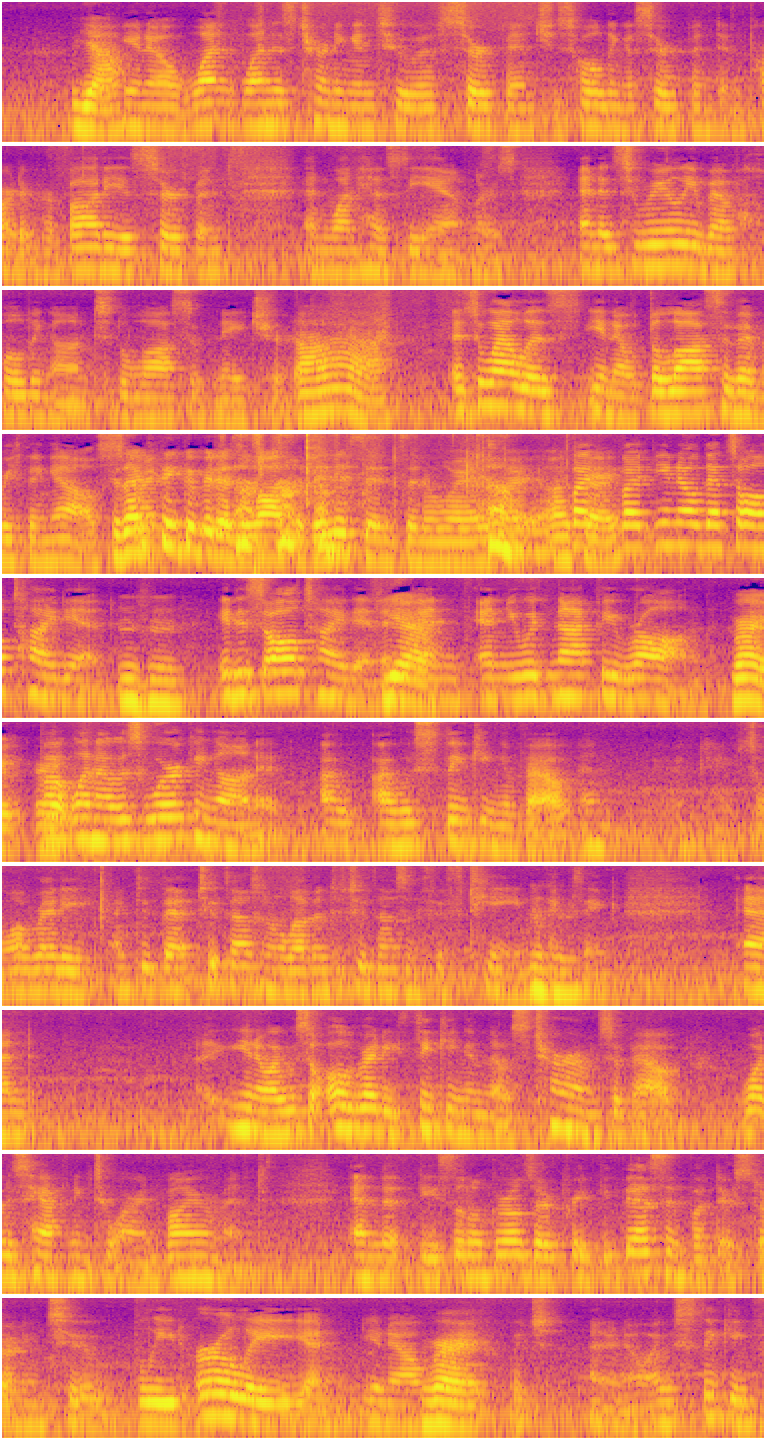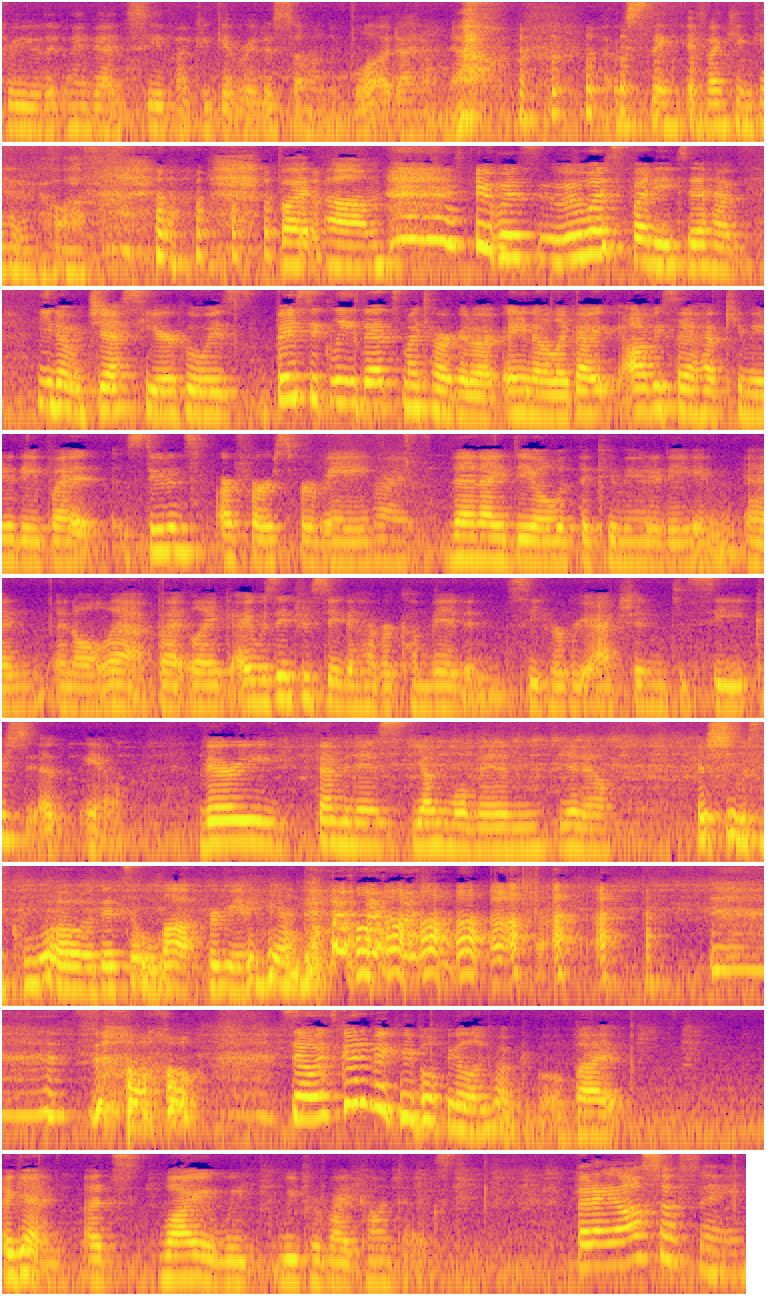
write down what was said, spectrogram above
Yeah. You know, one one is turning into a serpent. She's holding a serpent, and part of her body is serpent, and one has the antlers. And it's really about holding on to the loss of nature, Ah. As well as you know the loss of everything else. Because I think of it as a loss of innocence in a way. But, okay. But but you know that's all tied in. hmm It is all tied in. And, Yeah. And and you would not be wrong. Right. Right. But when I was working on it, I, I was thinking about, and okay, so already I did that 2011 to 2015, I Mhm. think. And, you know, I was already thinking in those terms about what is happening to our environment. And that these little girls are prepubescent, but they're starting to bleed early, and, you know, right. which I don't know. I was thinking for you that maybe I'd see if I could get rid of some of the blood. I don't know. I was thinking if I can get it off. But um, it was it was funny to have you know Jess here, who is basically that's my target. You know, like I obviously I have community, but students are first for me. right. Then I deal with the community and, and, and all that. But like, it was interesting to have her come in and see her reaction to see because uh, you know, very feminist young woman. You know, and she was like, "Whoa, that's a lot for me to handle." so, so it's going to make people feel uncomfortable. But again, that's why we we provide context. But I also think,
